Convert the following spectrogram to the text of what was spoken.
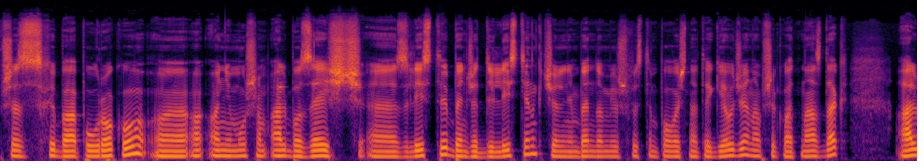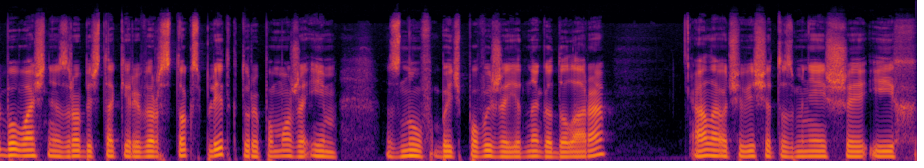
przez chyba pół roku e, oni muszą albo zejść e, z listy, będzie delisting, czyli nie będą już występować na tej giełdzie, na przykład Nasdaq, albo właśnie zrobić taki reverse stock split, który pomoże im znów być powyżej 1 dolara ale oczywiście to zmniejszy ich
